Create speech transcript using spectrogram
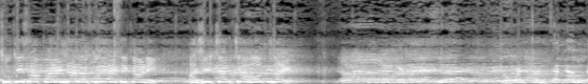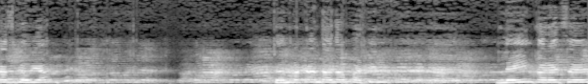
चुकीचा पायंडा नको या ठिकाणी. अशी चर्चा होत नाही. आपण पुढचं कामकाज घेऊया. चंद्रकांत दादा पाटील लेईंग करायचंय.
